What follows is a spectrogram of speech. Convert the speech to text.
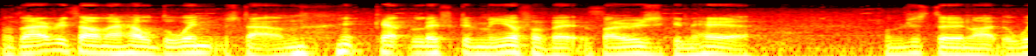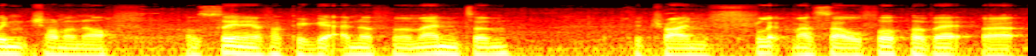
that every time I held the winch down, it kept lifting me up a bit. So as you can hear, I'm just doing like the winch on and off. I was seeing if I could get enough momentum to try and flip myself up a bit, but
